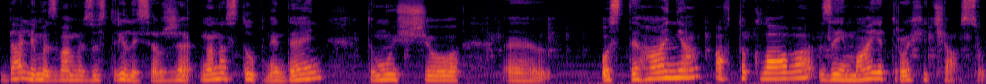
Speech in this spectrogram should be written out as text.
Далі ми з вами зустрілися вже на наступний день, тому що е, остигання автоклава займає трохи часу.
